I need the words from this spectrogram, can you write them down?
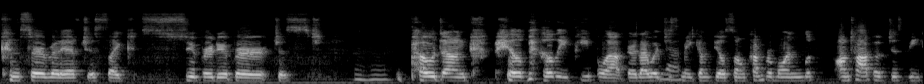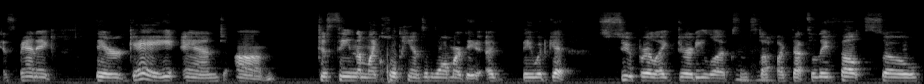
conservative just like super duper just mm-hmm. podunk hillbilly people out there that would just yeah. make them feel so uncomfortable and look on top of just being hispanic they're gay and um, just seeing them like hold hands in Walmart, they uh, they would get super like dirty looks and mm-hmm. stuff like that. So they felt so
